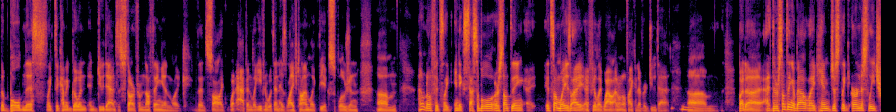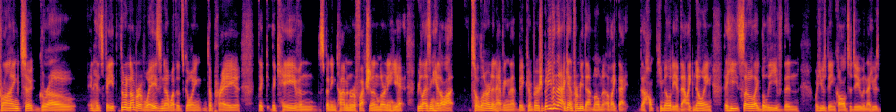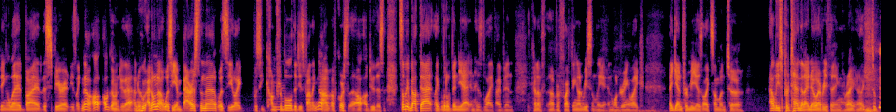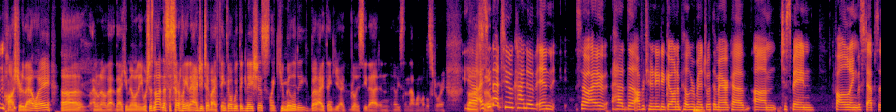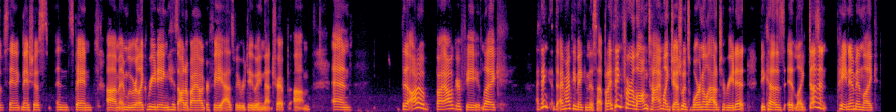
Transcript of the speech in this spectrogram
the boldness like to kind of go and, and do that and to start from nothing and like then saw like what happened like even within his lifetime like the explosion um i don't know if it's like inaccessible or something in some ways I, I feel like wow i don't know if i could ever do that mm-hmm. um but uh there's something about like him just like earnestly trying to grow in his faith through a number of ways. You know, whether it's going to pray the the cave and spending time in reflection and learning. He realizing he had a lot to learn and having that big conversion. But even that, again, for me, that moment of like that, the hum- humility of that, like knowing that he so like believed in what he was being called to do and that he was being led by the Spirit. He's like, no, I'll, I'll go and do that. And who I don't know, was he embarrassed in that? Was he like, was he comfortable? Mm-hmm. Did he's finally, no, of course I'll, I'll, do this. Something about that like little vignette in his life I've been kind of uh, reflecting on recently and wondering like, again, for me, as like someone to at least pretend that I know everything, right? Like to posture that way. Uh, I don't know that that humility, which is not necessarily an adjective I think of with Ignatius, like humility, but I think you, I really see that in at least in that one little story. Yeah, uh, so. I see that too, kind of in. So I had the opportunity to go on a pilgrimage with America um, to Spain following the steps of St. Ignatius in Spain. Um, and we were like reading his autobiography as we were doing that trip. Um, and the autobiography, like, I think I might be making this up, but I think for a long time, like Jesuits weren't allowed to read it because it like doesn't paint him in like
